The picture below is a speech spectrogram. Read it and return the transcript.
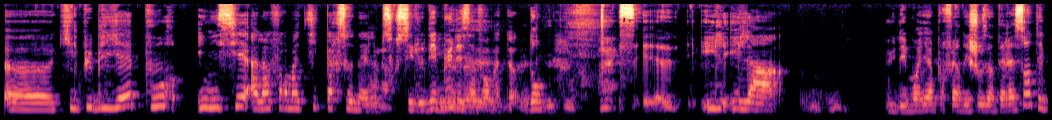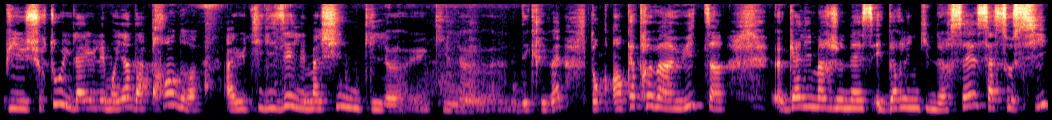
euh, qu'il publiait pour initier à l'informatique personnelle, parce que c'est le début des informateurs. Donc, euh, il, il a eu des moyens pour faire des choses intéressantes et puis surtout il a eu les moyens d'apprendre à utiliser les machines qu'il euh, euh, décrivait. Donc en 88, euh, Gallimard Jeunesse et Dorling Kindersey s'associent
